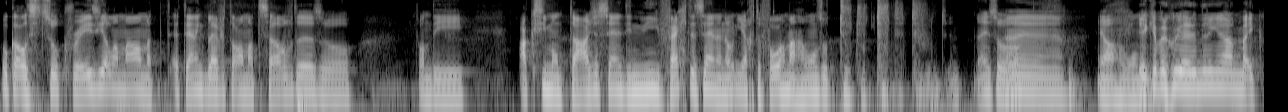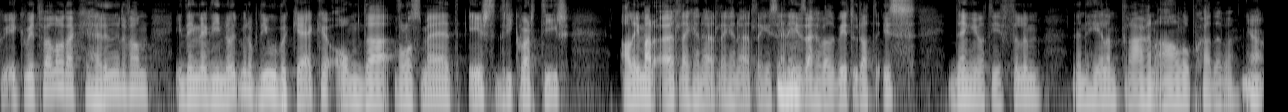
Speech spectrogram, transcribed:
ook al is het zo crazy allemaal, maar uiteindelijk blijft het allemaal hetzelfde. Zo van die actiemontages zijn die niet vechten zijn en ook niet achtervolgen, maar gewoon zo... zo ja, gewoon... Ik heb er goede herinneringen aan, maar ik, ik weet wel nog dat ik herinner van... Ik denk dat ik die nooit meer opnieuw moet bekijken, omdat volgens mij het eerste drie kwartier alleen maar uitleg en uitleg en uitleg is. Mhm. En eens dat je wel weet hoe dat is, denk ik dat die film een hele trage aanloop gaat hebben. Ja.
